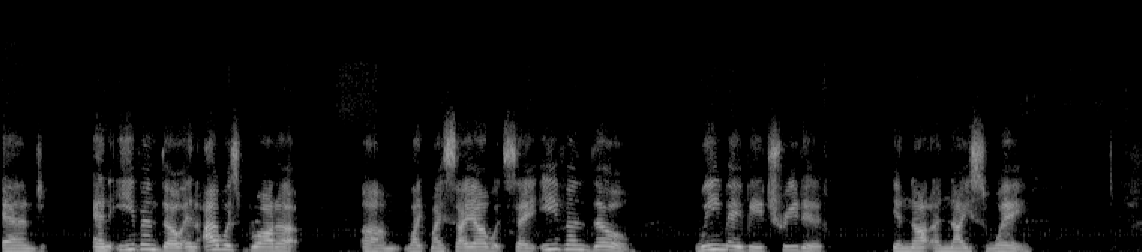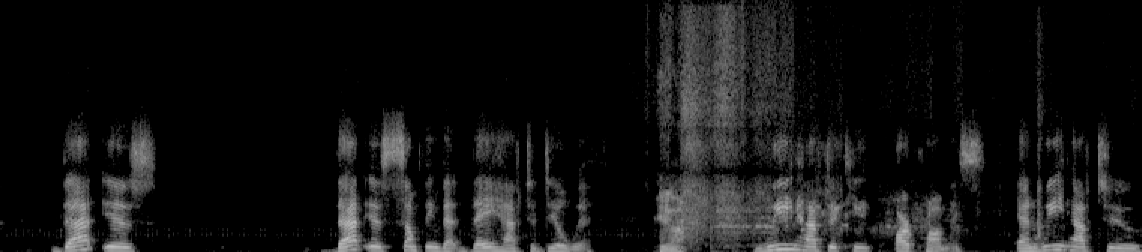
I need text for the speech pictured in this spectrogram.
and and even though, and I was brought up, um, like my saya would say, even though we may be treated in not a nice way, that is that is something that they have to deal with Yeah. we have to keep our promise and we have to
